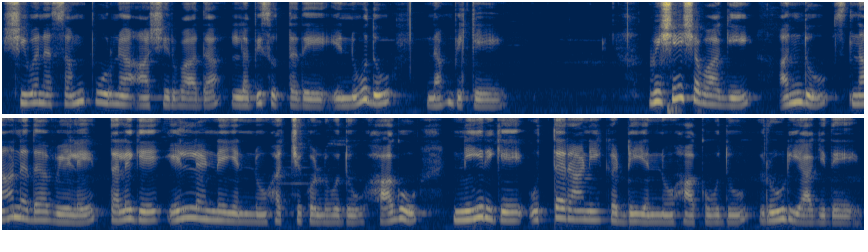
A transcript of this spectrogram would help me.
ಶಿವನ ಸಂಪೂರ್ಣ ಆಶೀರ್ವಾದ ಲಭಿಸುತ್ತದೆ ಎನ್ನುವುದು ನಂಬಿಕೆ. ವಿಶೇಷವಾಗಿ ಅಂದು ಸ್ನಾನದ ವೇಳೆ ತಲೆಗೆ ಎಳ್ಳೆಣ್ಣೆಯನ್ನು ಹಚ್ಚಿಕೊಳ್ಳುವುದು ಹಾಗೂ ನೀರಿಗೆ ಉತ್ತರಾಣಿ ಕಡ್ಡಿಯನ್ನು ಹಾಕುವುದು ರೂಢಿಯಾಗಿದೆ.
